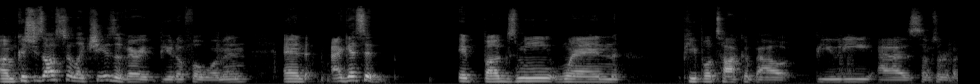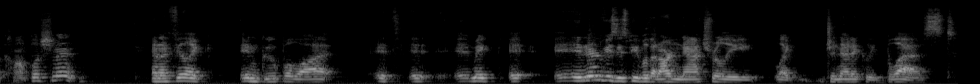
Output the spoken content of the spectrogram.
um, because she's also like she is a very beautiful woman, and I guess it it bugs me when people talk about beauty as some sort of accomplishment, and I feel like in Goop a lot, it's it it make it it interviews these people that are naturally like genetically blessed.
